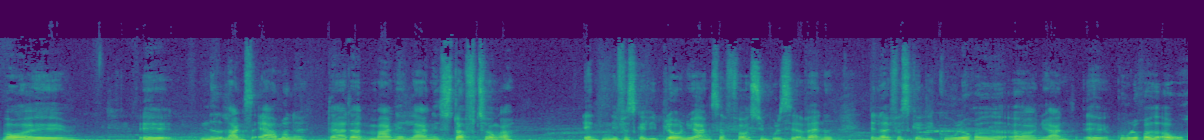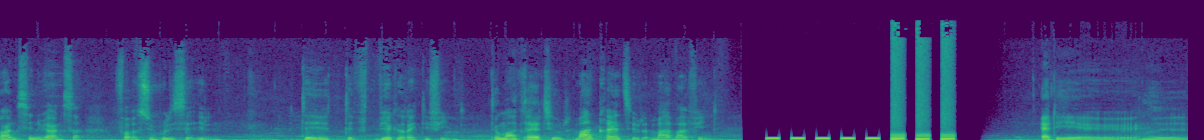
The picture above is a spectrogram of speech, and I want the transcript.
hvor øh, øh, ned langs ærmerne, der er der mange lange stoftunger, enten i forskellige blå nuancer for at symbolisere vandet, eller i forskellige gule, røde og, nuance, øh, gule, røde og orange nuancer for at symbolisere ilden. Det, det virkede rigtig fint. Det var meget kreativt. Ja, meget kreativt og meget, meget fint. Er det øh, noget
